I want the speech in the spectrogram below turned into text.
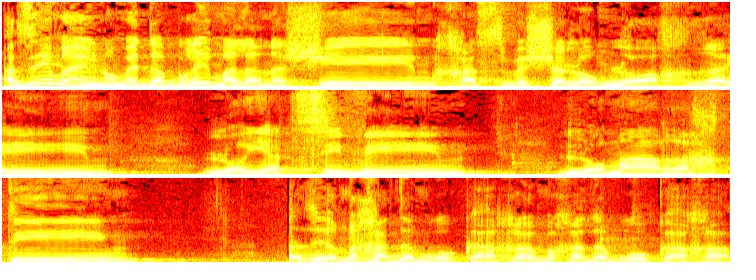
אז אם היינו מדברים על אנשים, חס ושלום, לא אחראים, לא יציבים, לא מערכתיים, אז יום אחד אמרו ככה, יום אחד אמרו ככה,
